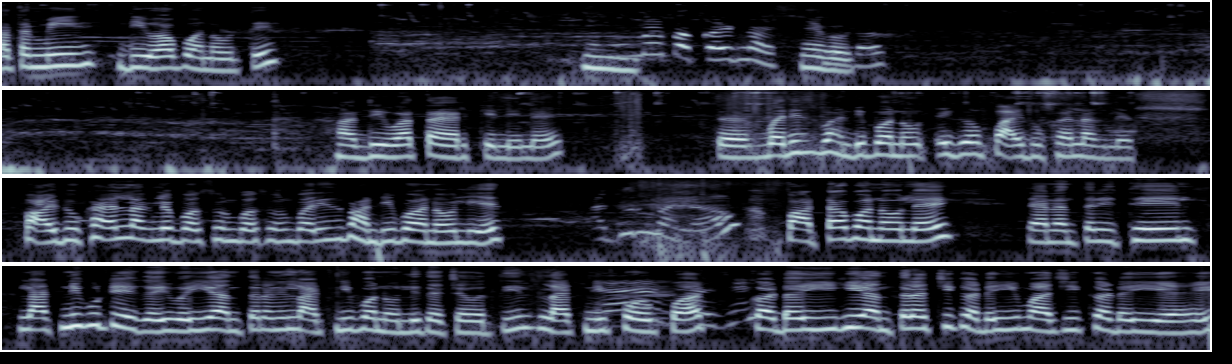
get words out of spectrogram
आता मी दिवा बनवते. बघ. हा दिवा तयार केलेला आहे. तर बरीच भांडी बनव एक पाय दुखायला लागले पाय दुखायला लागले बसून बसून बरीच भांडी बनवली आहेत. अजून बनव. पाटा बनवला आहे त्यानंतर इथे लाटणी कुठे आहे गई वही अंतराने लाटणी बनवली त्याच्यावरती. लाटणी पोळपाट कढई ही अंतराची कढई ही माझी कढई आहे.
